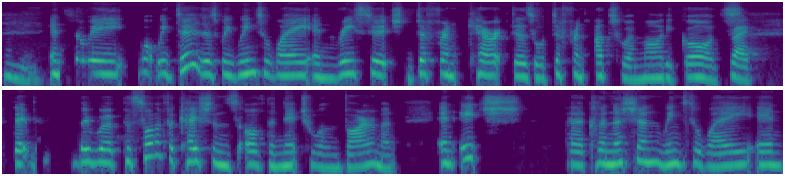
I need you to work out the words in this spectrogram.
Mm-hmm. And so we, what we did is we went away and researched different characters or different atua Māori gods. Right. That they were personifications of the natural environment. And each uh, clinician went away and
